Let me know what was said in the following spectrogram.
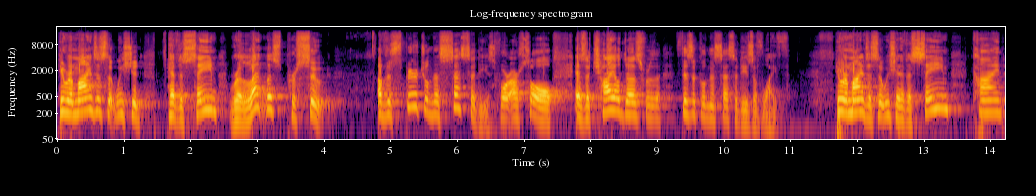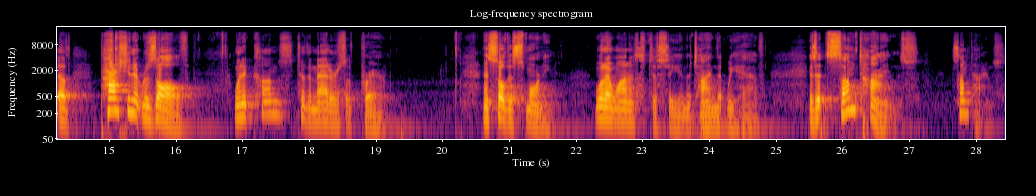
He reminds us that we should have the same relentless pursuit of the spiritual necessities for our soul as a child does for the physical necessities of life. He reminds us that we should have the same kind of passionate resolve when it comes to the matters of prayer. And so this morning, what I want us to see in the time that we have is that sometimes, sometimes,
